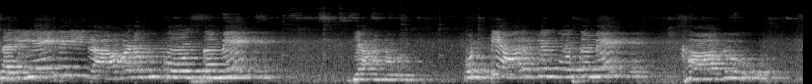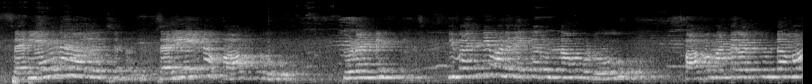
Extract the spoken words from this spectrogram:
సరియైనవి రావడం కోసమే ధ్యానం. ఒట్టి ఆరోగ్యం కోసమే కాదు. సరి అయిన ఆలోచన సరైన వాక్కు. చూడండి ఇవన్నీ మన దగ్గర ఉన్నప్పుడు పాపం అంటగట్టుకుంటామా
